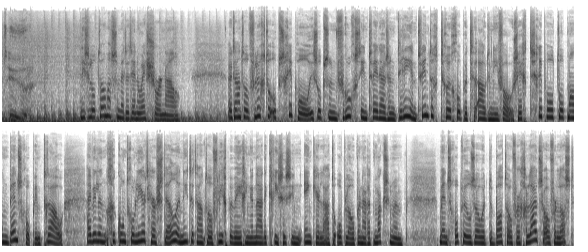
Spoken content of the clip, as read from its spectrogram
8 uur. Lieselot Thomassen met het NOS-journaal. Het aantal vluchten op Schiphol is op zijn vroegst in 2023 terug op het oude niveau, zegt Schiphol-topman Benschop in Trouw. Hij wil een gecontroleerd herstel en niet het aantal vliegbewegingen na de crisis in één keer laten oplopen naar het maximum. Benschop wil zo het debat over geluidsoverlast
